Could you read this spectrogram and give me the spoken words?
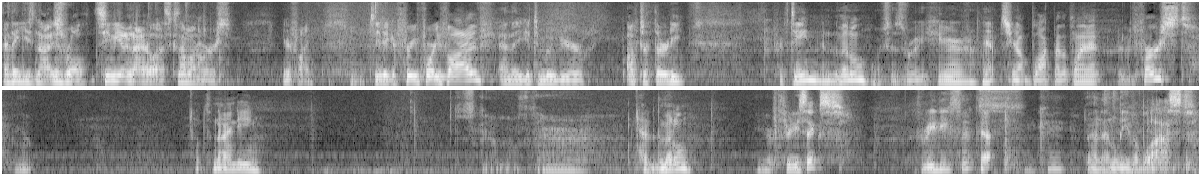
I think he's not. Just roll. See if you get a nine or less, because I'm on orders. You're fine. So you take a free 45, and then you get to move your up to 30. 15 in the middle. Which is right here. Yep, so you're not blocked by the planet. Move it first. Up to 90. Just gonna move there. Head to the middle. 3d6. 3d6? Okay. And then leave a blast.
